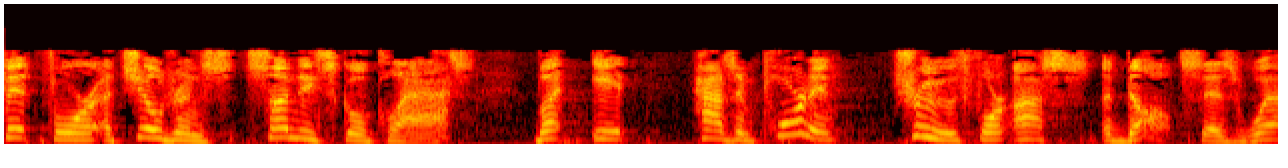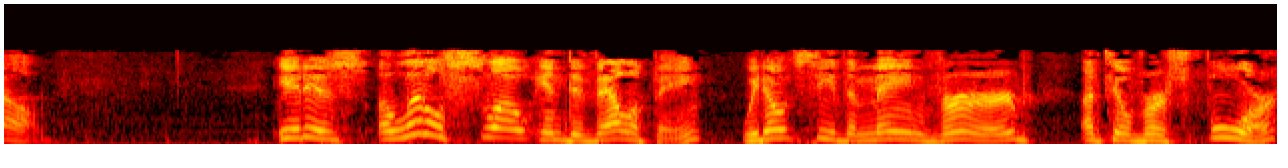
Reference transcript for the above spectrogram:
fit for a children's Sunday school class, but it has important truth for us adults as well. It is a little slow in developing. We don't see the main verb until verse 4.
